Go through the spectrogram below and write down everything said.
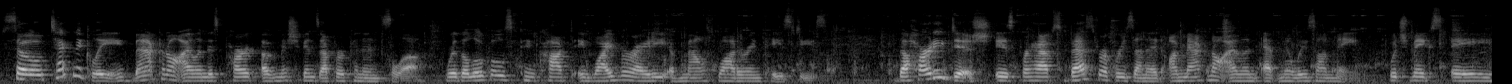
So technically, Mackinac Island is part of Michigan's Upper Peninsula, where the locals concoct a wide variety of mouth-watering pasties. The hearty dish is perhaps best represented on Mackinac Island at Millie's on Main, which makes a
